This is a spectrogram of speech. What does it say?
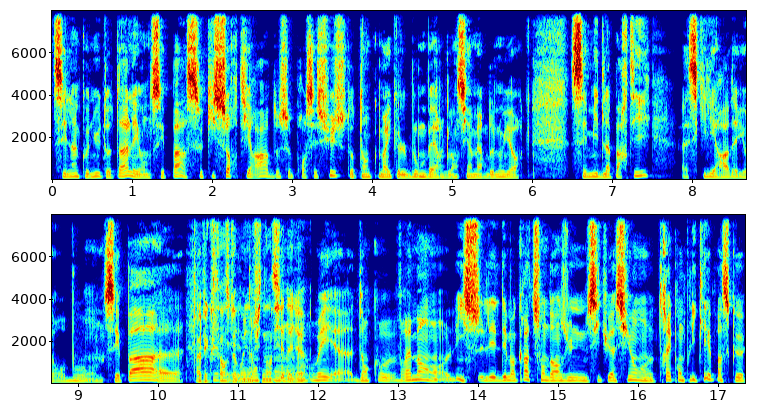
c'est l'inconnu total et on ne sait pas ce qui sortira de ce processus, d'autant que Michael Bloomberg, l'ancien maire de New York, s'est mis de la partie. Est-ce qu'il ira d'ailleurs au bout On ne sait pas. Avec force de moyens financiers d'ailleurs. Oui, donc vraiment, les démocrates sont dans une situation très compliquée parce que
